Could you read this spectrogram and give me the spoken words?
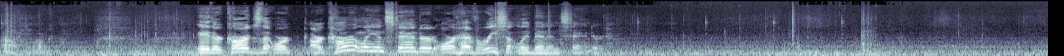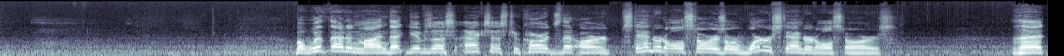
Oh, okay. Either cards that were are currently in Standard or have recently been in Standard. But with that in mind, that gives us access to cards that are standard All Stars or were standard All Stars that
